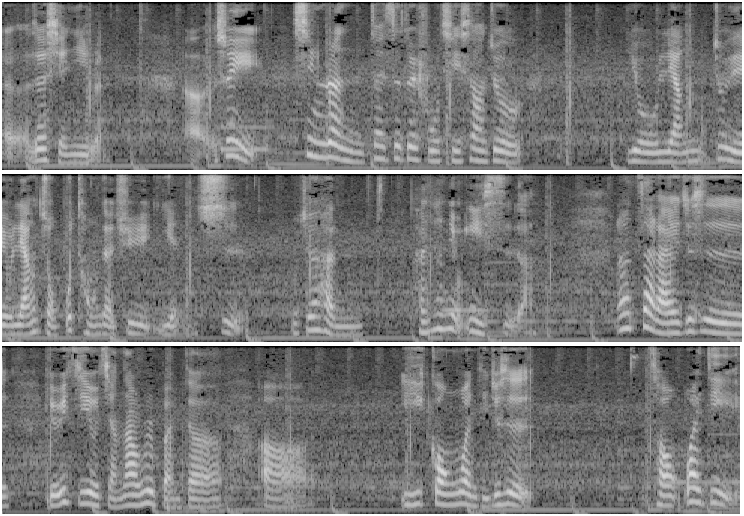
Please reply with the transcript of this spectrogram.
呃，这个嫌疑人。呃，所以信任在这对夫妻上就。有两就有两种不同的去掩饰，我觉得很很很有意思啊。然后再来就是有一集有讲到日本的呃移工问题，就是从外地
